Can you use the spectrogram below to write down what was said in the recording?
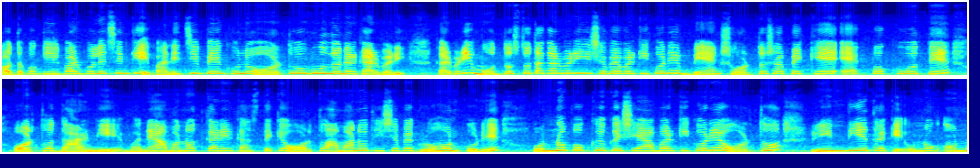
অধ্যাপক গিলবার্ট বলেছেন কি, বাণিজ্যিক ব্যাংক হলো অর্থ মূলধনের কারবারি। কারবারি মধ্যস্থতা কারবারি হিসাবে আবার কি করে? ব্যাংক শর্ত সাপেক্ষে এক পক্ষ হতে অর্থ ধার নিয়ে মানে আমানতকারীর কাছ থেকে অর্থ আমানত হিসেবে গ্রহণ করে অন্য পক্ষকে সে আবার কি করে? অর্থ ঋণ দিয়ে থাকে। অন্য অন্য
